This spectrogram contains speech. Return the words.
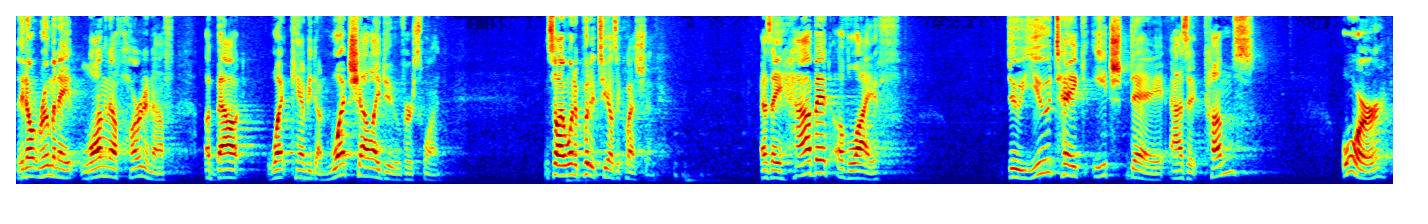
They don't ruminate long enough, hard enough about what can be done? What shall I do? Verse 1. so I want to put it to you as a question. As a habit of life, do you take each day as it comes? Or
